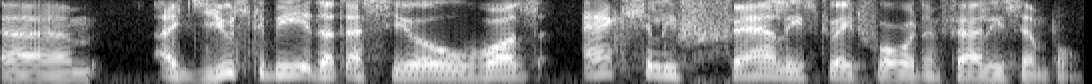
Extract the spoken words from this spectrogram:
Um, it used to be that SEO was actually fairly straightforward and fairly simple.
